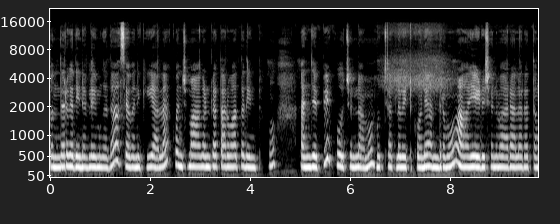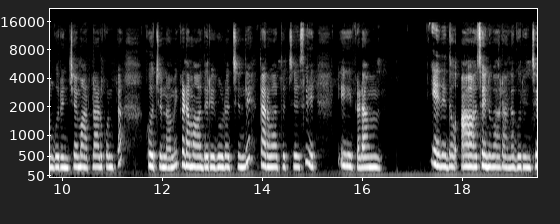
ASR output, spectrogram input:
తొందరగా తినలేము కదా సెవెన్కి అలా కొంచెం ఆగంట తర్వాత తింటాము. అని చెప్పి కూర్చున్నాము. ముచ్చట్లు పెట్టుకొని అందరము ఆ ఏడు శనివారాల రథం గురించే మాట్లాడుకుంటా కూర్చున్నాము. ఇక్కడ మాధురి కూడా వచ్చింది. తర్వాత వచ్చేసి ఇక్కడ ఏదేదో ఆ శనివారాల గురించే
